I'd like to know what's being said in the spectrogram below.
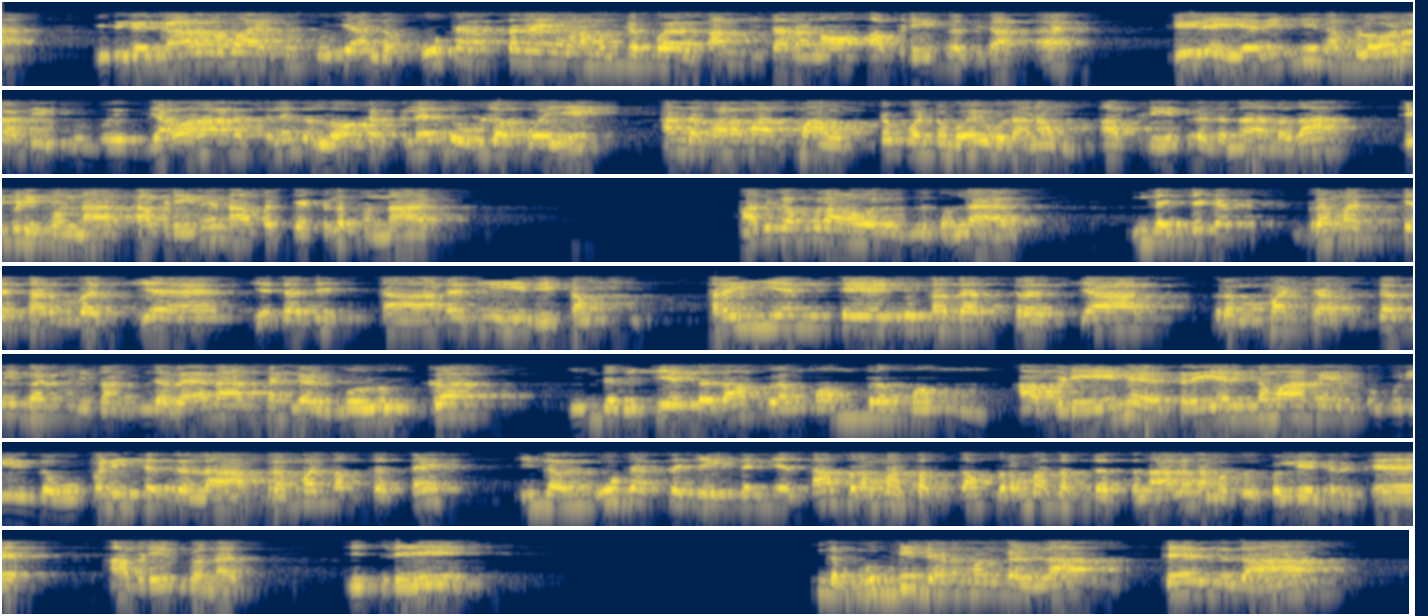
இதுக்கு காரணமா இருக்கக்கூடிய அந்த கூட்டத்தனை நமக்கு காமிச்சு தரணும் அப்படின்றதுக்காக கீழே இறங்கி நம்மளோட அப்படி விவகாரத்துல இருந்து லோகத்துல இருந்து உள்ள போய் அந்த பரமாத்மாவுக்கு கொண்டு போய் விடணும் அப்படின்றதுனாலதான் இப்படி சொன்னார் அப்படின்னு நாற்பத்தி எட்டுல சொன்னார். அதுக்கப்புறம் அவர் வந்து சொன்னார் இந்த ஜெகத் பிரமத்திய சர்வசிய எததிஷ்டானதீரிதம் பிரம்ம சப்த விபக்ஷிதம் இந்த வேதாந்தங்கள் முழுக்க இந்த விஷயத்தை தான் பிரம்மம் பிரம்மம் அப்படின்னு திரையந்தமாக இருக்கக்கூடிய இந்த உபனிஷத்தெல்லாம் பிரம்ம சப்தத்தை இந்த கூட்டத்த சைத்தன்யத்தான் பிரம்ம சப்தம் பிரம்ம சப்தத்தினால நமக்கு சொல்லிட்டு இருக்கு அப்படின்னு சொன்னார் இப்படி இந்த புத்தி தர்மங்கள்லாம் சேர்ந்துதான்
